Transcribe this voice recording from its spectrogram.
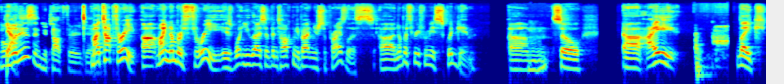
Well, Yeah. what is in your top three, Jay? My top three. Uh, my number three is what you guys have been talking about in your surprise lists. Uh, number three for me is Squid Game. Um, So uh, I like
